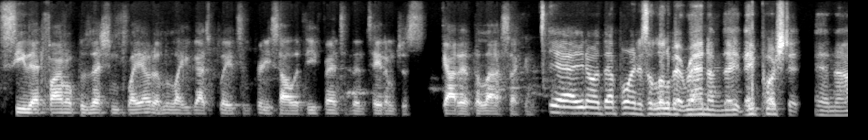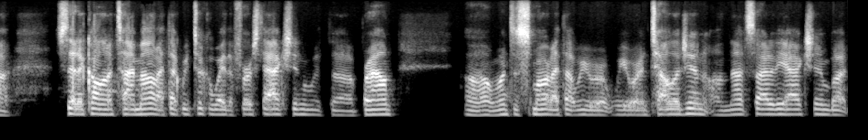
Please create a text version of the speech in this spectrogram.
see that final possession play out? It looked like you guys played some pretty solid defense, and then Tatum just got it at the last second. Yeah, you know, at that point, it's a little bit random. They they pushed it, and uh, instead of calling a timeout, I thought we took away the first action with uh, Brown. Uh, went to Smart. I thought we were we were intelligent on that side of the action, but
